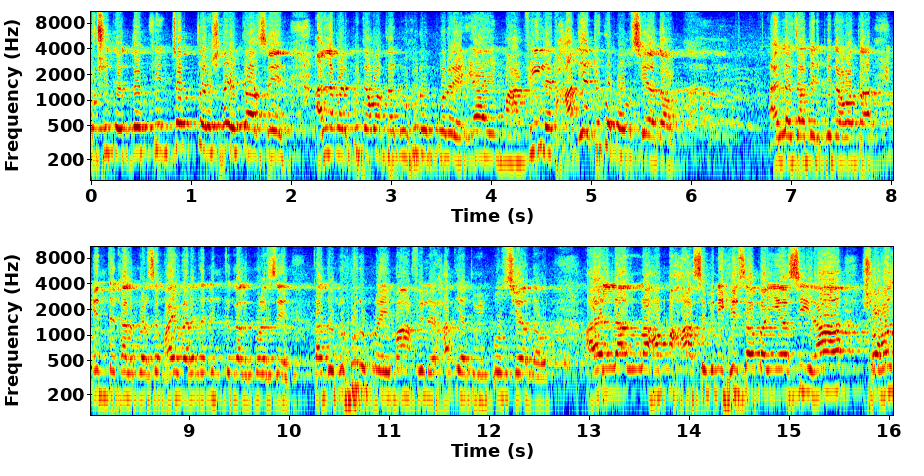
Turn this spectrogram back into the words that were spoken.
মসজিদের দক্ষিণ চত্বর সাহিত্য আছেন। আল্লাহ, আমার পিতা মাতা রুহুর উপরে এই মাহফিলের হাদিয়াটুকু পৌঁছিয়ে দাও। আল্লাহ যাদের পিতামাতা ইন্তেকাল করেছে, ভাই বোনেদের ইন্তেকাল করেছে, তাদের রুহুর উপরে মাহফিলের হাতিয়া তুমি পৌঁছিয়ে দাও। আল্লাহ আল্লাহ হাসিবিনী হিসাব ইয়াসিরা, সহজ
